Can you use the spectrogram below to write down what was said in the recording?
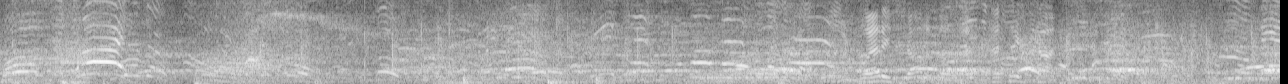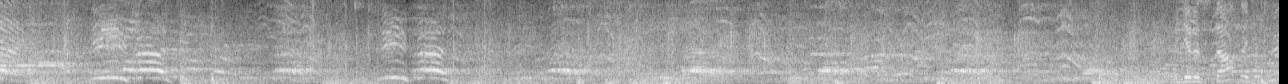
Come on! Glad he shot it though. That, that takes guts. Defense! Defense! They get a stop, they can win.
